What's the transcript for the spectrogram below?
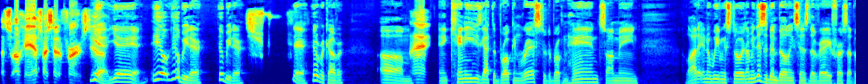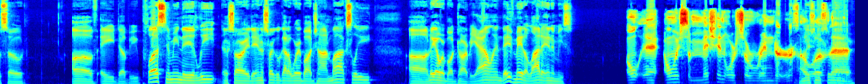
That's okay. That's why I said it first. Yeah. yeah, yeah, yeah. He'll he'll be there. He'll be there. Yeah, he'll recover. Um, and Kenny's got the broken wrist or the broken hand. So I mean, a lot of interweaving stories. I mean, this has been building since the very first episode of AEW. Plus, I mean, the elite, or sorry, the inner circle got to worry about Jon Moxley. Uh, they got to worry about Darby Allin. They've made a lot of enemies. Only, only submission or surrender. Submission I love surrender.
